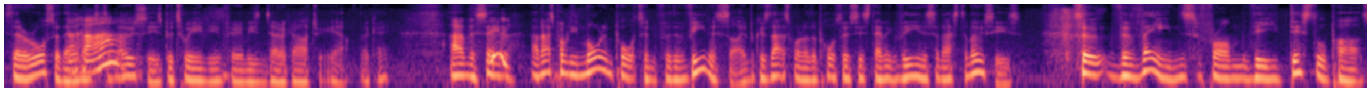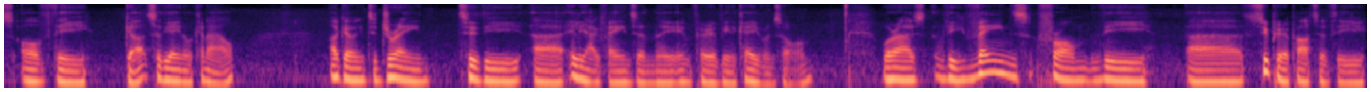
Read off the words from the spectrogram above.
So there are also then uh-huh. anastomoses between the inferior mesenteric artery. Yeah, okay. And the same, mm. and that's probably more important for the venous side because that's one of the portosystemic venous anastomoses. So the veins from the distal parts of the gut, so the anal canal, are going to drain to the uh, iliac veins and the inferior vena cava and so on, whereas the veins from the uh, superior part of the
